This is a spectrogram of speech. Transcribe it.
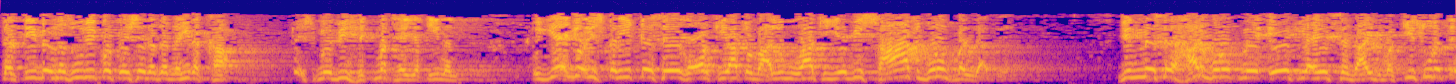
ترتیب نظوری کو پیش نظر نہیں رکھا، تو اس میں بھی حکمت ہے یقیناً۔ تو یہ جو اس طریقے سے غور کیا تو معلوم ہوا کہ یہ بھی سات گروپ بن جاتے ہیں۔ جن میں سے ہر گروپ میں ایک یا ایک سے زائد مکی صورتیں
